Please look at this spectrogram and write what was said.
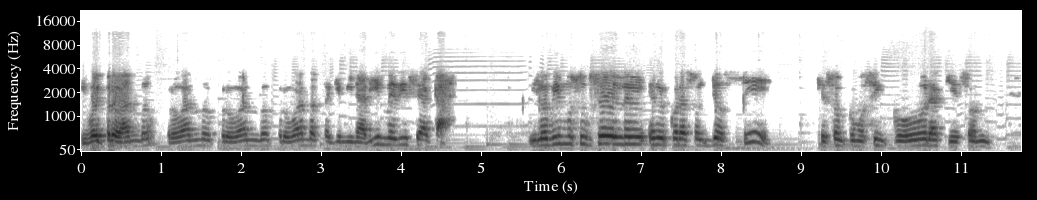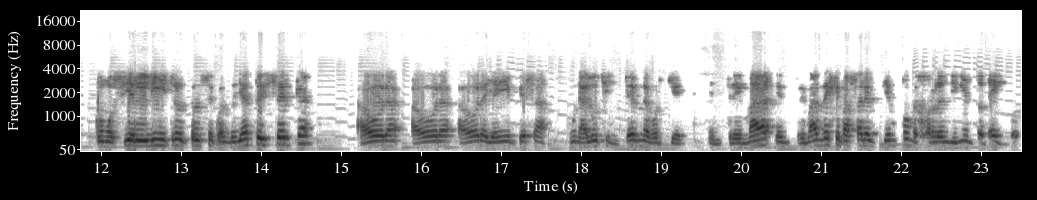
Y voy probando, probando, probando, probando hasta que mi nariz me dice acá. Y lo mismo sucede en el, en el corazón. Yo sé que son como cinco horas, que son como 100 litros, entonces cuando ya estoy cerca, ahora, ahora, ahora, y ahí empieza una lucha interna porque entre más, entre más deje pasar el tiempo, mejor rendimiento tengo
